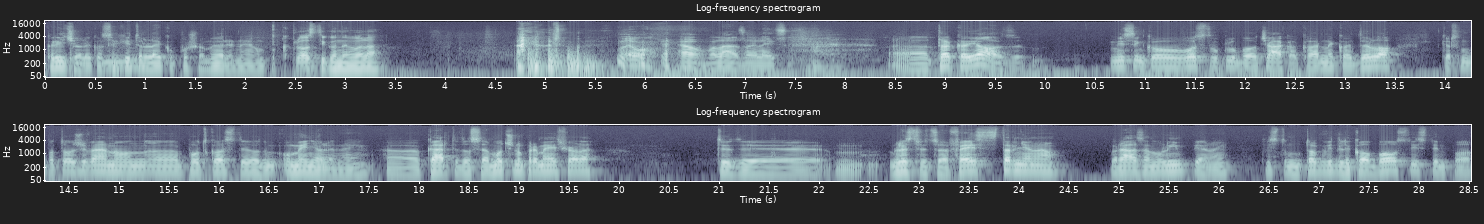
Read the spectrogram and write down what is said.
kričali, ko se mm. hitro leko pošameri, ne, ampak Plastiko ne vala. Evo. Evo, voilà, zdaj les. Uh, tako ja, z, mislim, ko vodstvo kluba čaka kar nekaj dela, ker smo pa to že v enem uh, podkastu od- omenjali. Uh, karte so se močno premešale, tudi um, lestvica je fejst strnjena, razen Olimpije. Ne? Tisto smo tako videli, ko bo s tistim. Pa,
